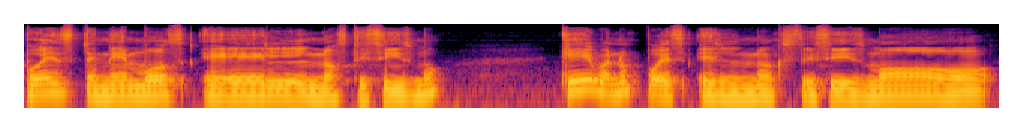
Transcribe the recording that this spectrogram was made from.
pues tenemos el gnosticismo, que bueno, pues el gnosticismo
